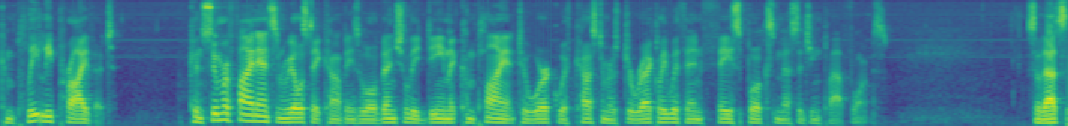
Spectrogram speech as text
completely private. Consumer finance and real estate companies will eventually deem it compliant to work with customers directly within Facebook's messaging platforms. So that's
